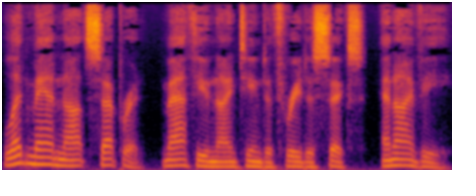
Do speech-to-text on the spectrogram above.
let man not separate. Matthew 19 3 6, NIV.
